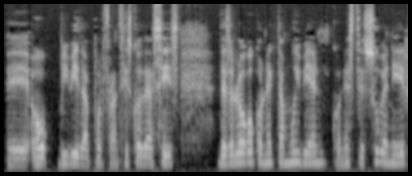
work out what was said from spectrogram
eh, o vivida por Francisco de Asís, desde luego conecta muy bien con este souvenir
